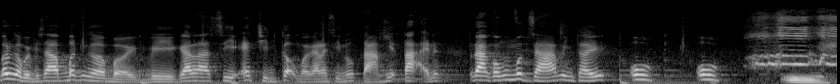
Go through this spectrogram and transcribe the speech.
Bất ngờ bởi vì sao? Bất ngờ bởi vì Galaxy S9 Cộng và Galaxy Note 8 hiện tại nữa đang có một mức giá mình thấy, ô ô. Ô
